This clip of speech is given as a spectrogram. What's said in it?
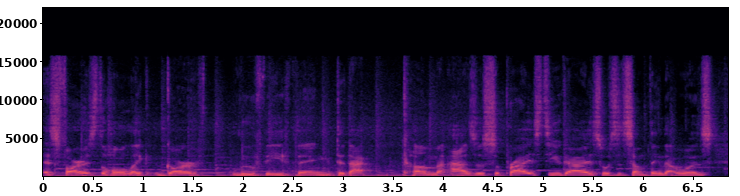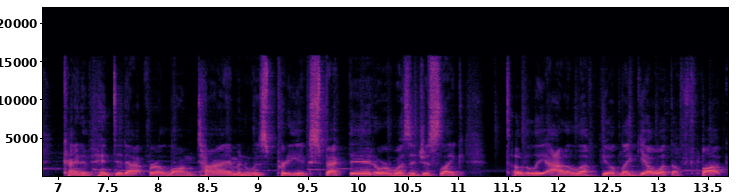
as far as the whole like Garp Luffy thing, did that come as a surprise to you guys? Was it something that was kind of hinted at for a long time and was pretty expected, or was it just like totally out of left field? Like, yo, what the fuck?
